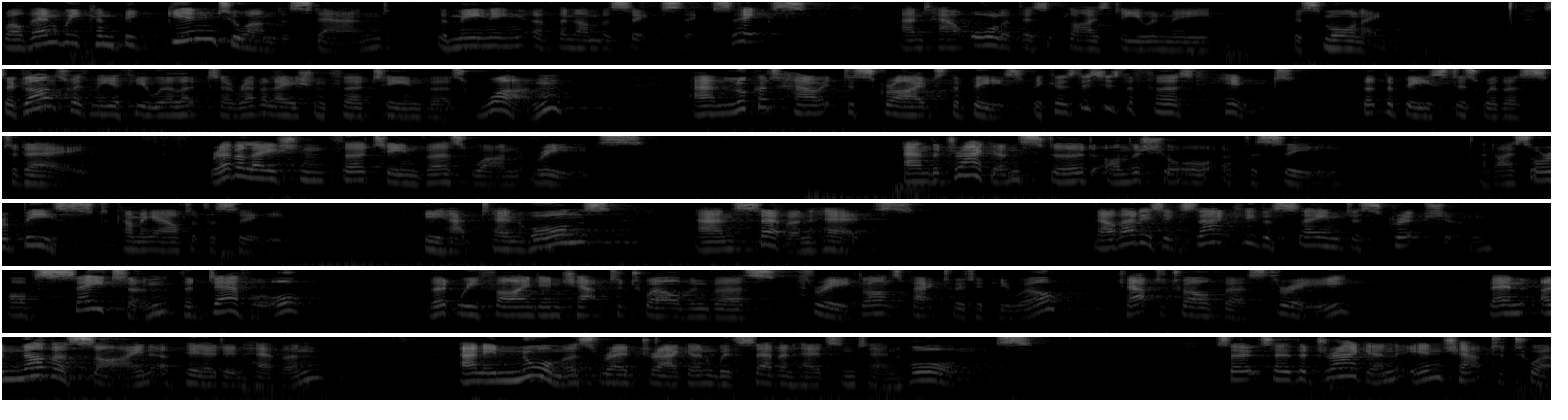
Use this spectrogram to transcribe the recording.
well, then we can begin to understand the meaning of the number 666 and how all of this applies to you and me this morning. So glance with me, if you will, at uh, Revelation 13, verse 1, and look at how it describes the beast, because this is the first hint that the beast is with us today. Revelation 13, verse 1 reads, And the dragon stood on the shore of the sea, and I saw a beast coming out of the sea. He had ten horns and seven heads now that is exactly the same description of Satan, the devil, that we find in chapter 12 and verse 3. Glance back to it if you will. Chapter 12 verse 3. Then another sign appeared in heaven, an enormous red dragon with seven heads and ten horns. So, so the dragon in chapter 12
